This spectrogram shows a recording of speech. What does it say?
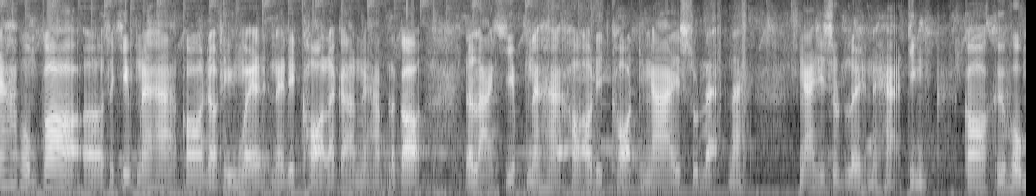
นะครับผมก็เอ่อสคริปต์นะฮะก็เดี๋ยวทิ้งไว้ใน Discord แล้วกันนะครับ แล้วก็ด้านล่างคลิปนะฮะเข้าเอา Discord ง่ายสุดแหละนะง่ายที่สุดเลยนะฮะจริง ก็คือผม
